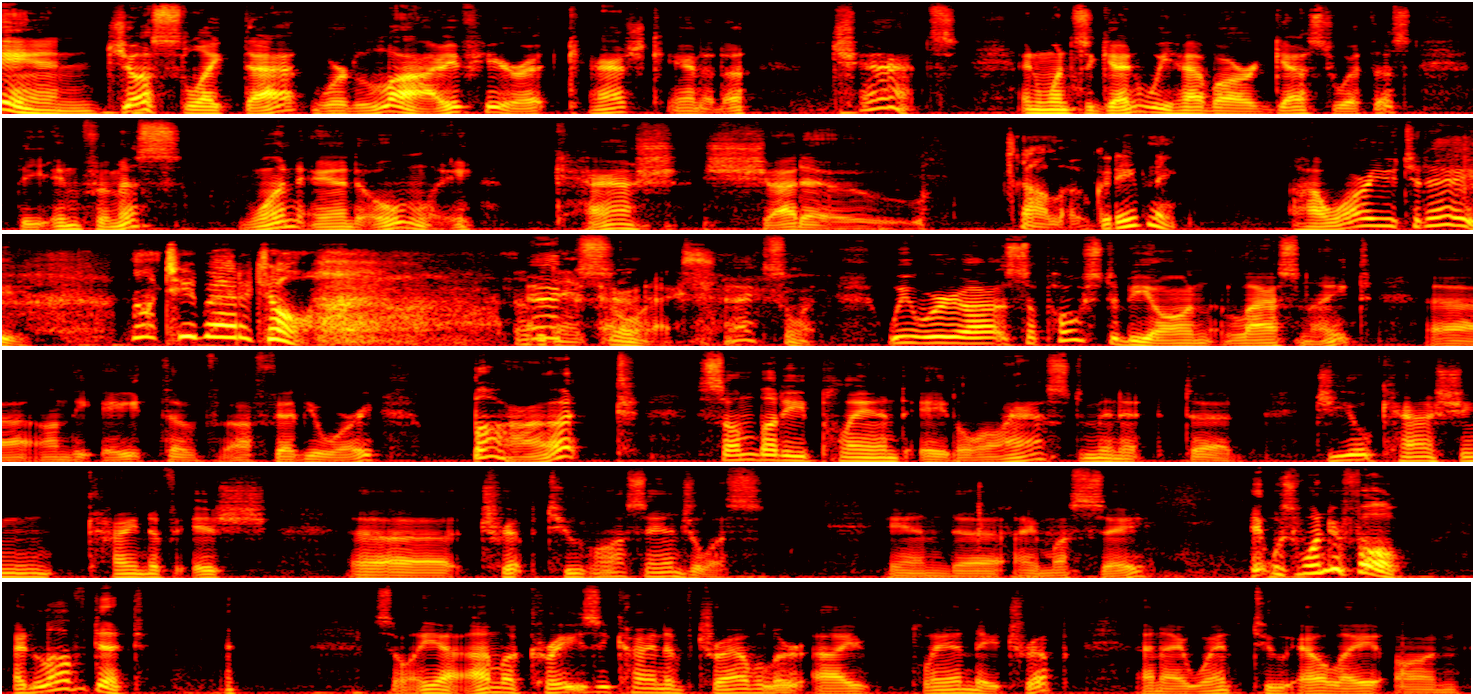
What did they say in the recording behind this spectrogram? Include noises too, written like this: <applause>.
And just like that, we're live here at Cache Canada Chats. And once again, we have our guest with us, the infamous one and only Cache Shadow. Hello, good evening. How are you today? Not too bad at all. Another Excellent. Excellent. We were uh, supposed to be on last night, uh, on the 8th of uh, February, but somebody planned a last minute uh, geocaching kind of ish uh, trip to Los Angeles. And uh, I must say, it was wonderful. I loved it. <laughs> so, yeah, I'm a crazy kind of traveler. I planned a trip and I went to LA on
